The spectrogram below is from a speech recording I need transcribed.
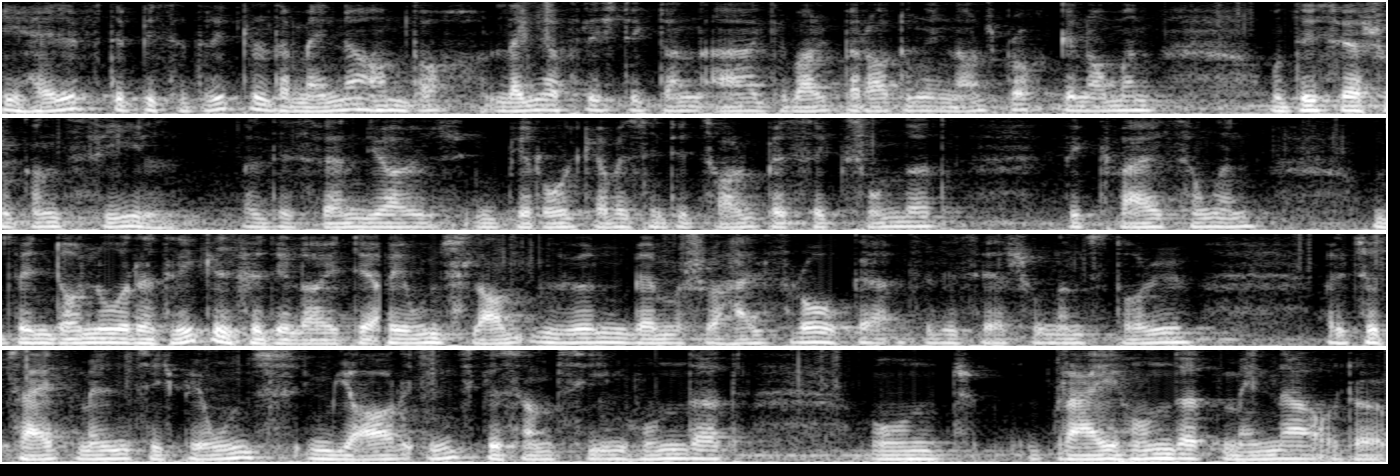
die Hälfte bis ein Drittel der Männer haben doch längerfristig dann auch Gewaltberatung in Anspruch genommen. Und das wäre schon ganz viel, weil das wären ja in Tirol, glaube ich, sind die Zahlen bei 600 Wegweisungen. Und wenn da nur ein Drittel für die Leute bei uns landen würden, wären wir schon heilfroh. Gell? Also das wäre schon ganz toll, weil zurzeit melden sich bei uns im Jahr insgesamt 700 und 300 Männer oder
